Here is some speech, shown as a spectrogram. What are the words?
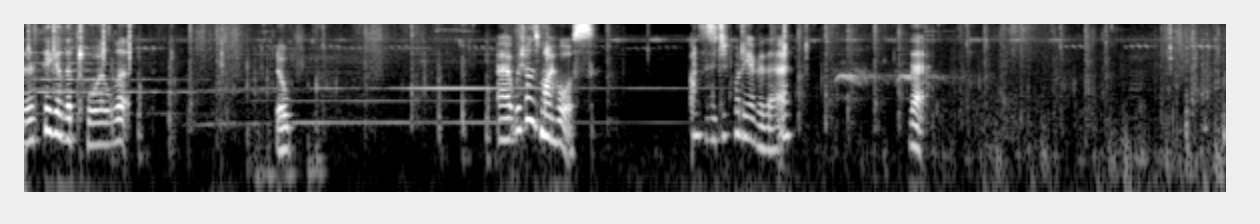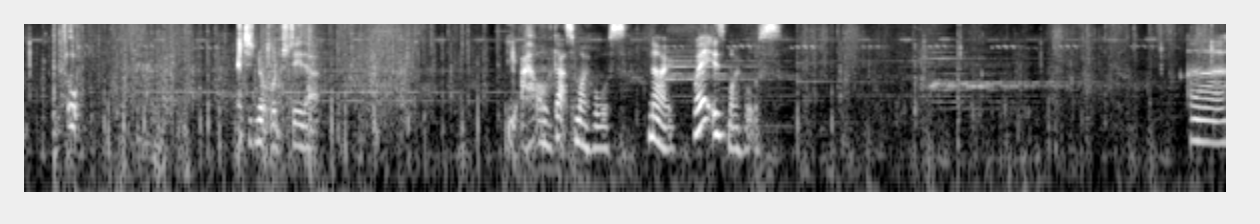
Anything in the toilet? Nope. Uh, which one's my horse? Oh, there's a dead body over there. There. Oh! I did not want to do that. Yeah, oh, that's my horse. No, where is my horse? Uh...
